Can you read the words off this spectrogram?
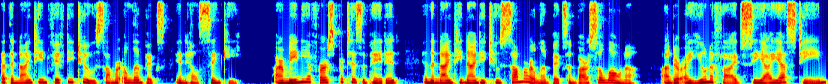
at the 1952 Summer Olympics in Helsinki. Armenia first participated in the 1992 Summer Olympics in Barcelona under a unified CIS team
